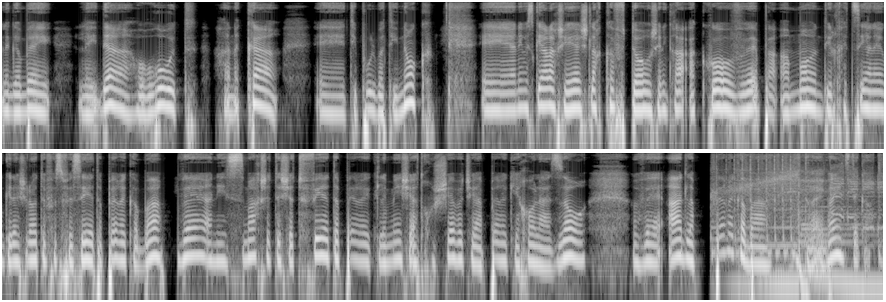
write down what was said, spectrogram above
לגבי לידה, הורות, הנקה, טיפול בתינוק. אה, אני מזכירה לך שיש לך כפתור שנקרא עקוב ופעמון, תלחצי עליהם כדי שלא תפספסי את הפרק הבא, ואני אשמח שתשתפי את הפרק למי שאת חושבת שהפרק יכול לעזור, ועד לפרק הבא, נתראה באינסטגרם.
